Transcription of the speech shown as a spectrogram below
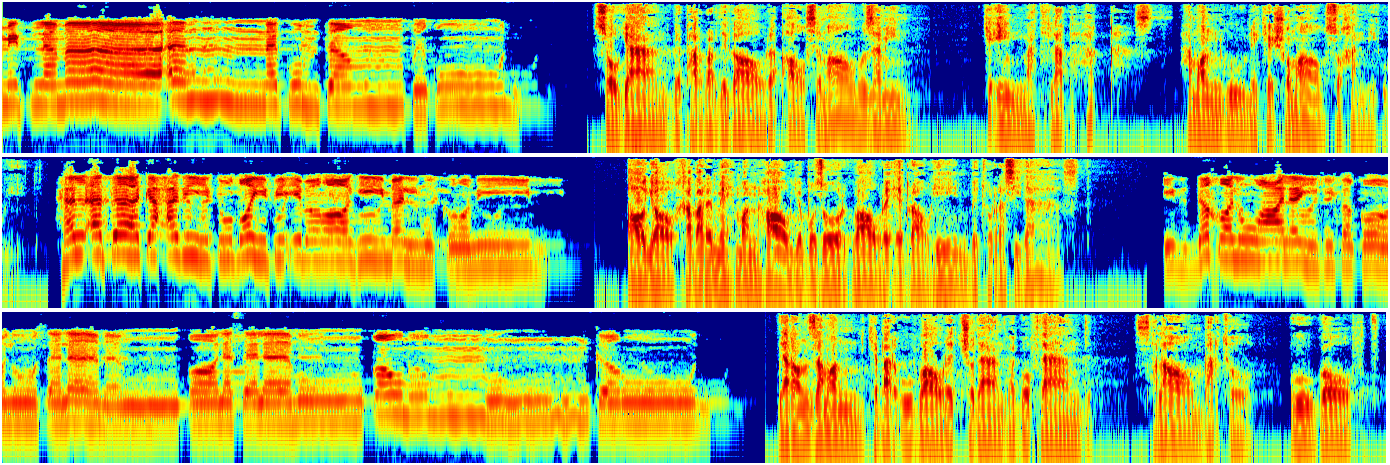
مثل ما أنكم تنطقون. سوگند به پروردگار آسمان و زمین که این مطلب حق است. همان گونه که شما سخن می‌گویید. هل أتاك حديث ضيف إبراهيم المكرمين؟ آیا خبر مهمانهای بزرگوار ابراهیم به تو رسیده است؟ إذ دخلوا عليه فقالوا سلاما قال سلام قوم منكرون. در آن زمان که بر او وارد شدند و گفتند سلام بر تو او گفت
